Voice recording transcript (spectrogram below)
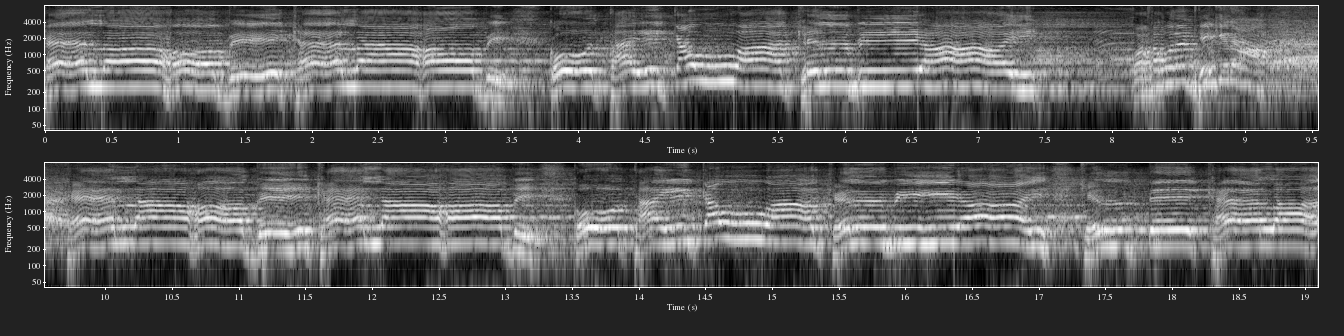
খেলা হবে খেলা হবে। কোথায় কাউয়া খেলবি আই? কথা বলে ঠিক না? খেলা হবে খেলা হবে। কোথায় কাউয়া খেলবি আই? খেলতে খেলা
